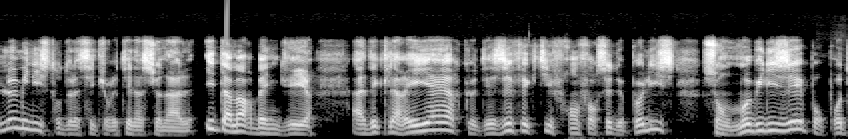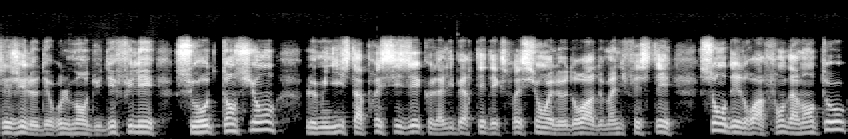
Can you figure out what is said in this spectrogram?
Le ministre de la Sécurité nationale, Itamar Ben-Gvir, a déclaré hier que des effectifs renforcés de police sont mobilisés pour protéger le déroulement du défilé sous haute tension. Le ministre a précisé que la liberté d'expression et le droit de manifester sont des droits fondamentaux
